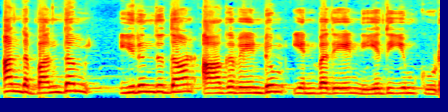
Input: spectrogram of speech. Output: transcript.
அந்த பந்தம் இருந்துதான் ஆக வேண்டும் என்பதே நியதியும் கூட.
